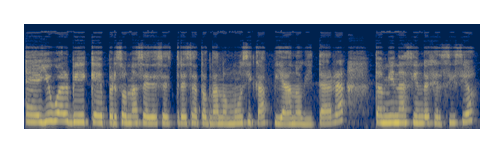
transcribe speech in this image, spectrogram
eh, yo igual vi que personas se desestresa tocando música, piano, guitarra, también haciendo ejercicio.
